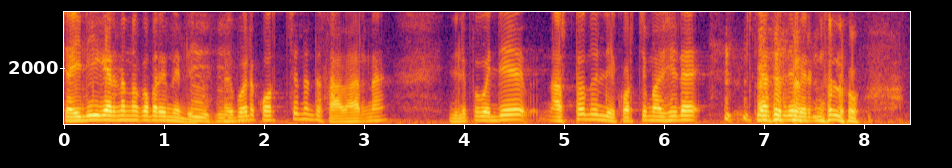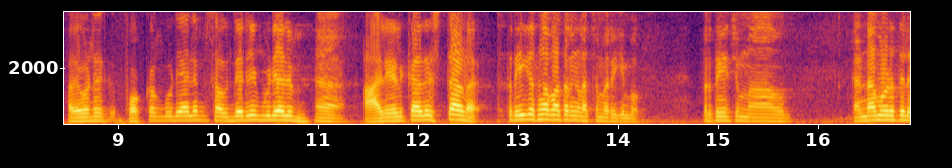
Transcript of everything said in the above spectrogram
ശൈലീകരണം എന്നൊക്കെ പറയുന്നുണ്ട്. അതുപോലെ കുറച്ചൊന്നുണ്ട് സാധാരണ ഇതിലിപ്പോൾ വലിയ നഷ്ടമൊന്നുമില്ലേ? കുറച്ച് മഷിയുടെ വ്യത്യാസമല്ലേ വരുന്നുള്ളൂ. അതുകൊണ്ട് പൊക്കം കൂടിയാലും സൗന്ദര്യം കൂടിയാലും. ആളുകൾക്ക് അത് ഇഷ്ടമാണ് സ്ത്രീ കഥാപാത്രങ്ങൾ അച്ഛൻ വരയ്ക്കുമ്പോൾ പ്രത്യേകിച്ചും ആ രണ്ടാമൂഴത്തിൽ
